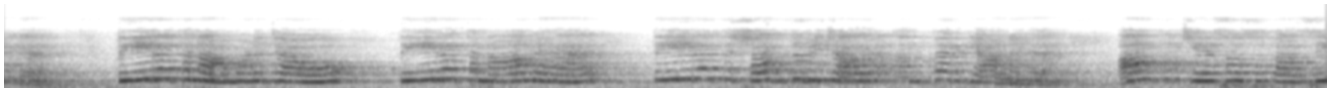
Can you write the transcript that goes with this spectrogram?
ਹੈਗਾ ਤੀਰਥ ਨਾਮਣ ਜਾਓ ਤੀਰਥ ਨਾਮ ਹੈ ਤੀਰਥ ਸ਼ਬਦ ਵਿਚਾਰ ਅੰਤਰ ਗਿਆਨ ਹੈ ਅੰਕ 687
